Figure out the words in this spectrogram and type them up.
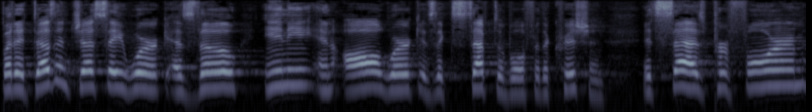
But it doesn't just say work as though any and all work is acceptable for the Christian. It says perform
